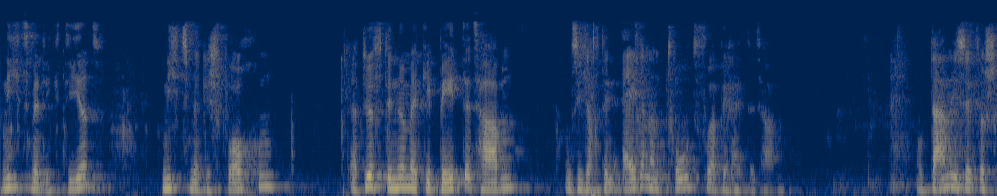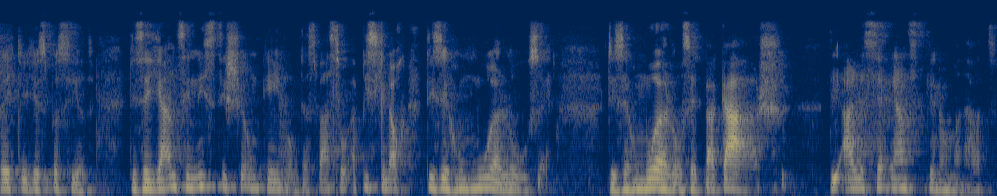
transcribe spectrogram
nichts mehr diktiert, nichts mehr gesprochen. Er dürfte nur mehr gebetet haben und sich auf den eigenen Tod vorbereitet haben. Und dann ist etwas Schreckliches passiert. Diese jansenistische Umgebung, das war so ein bisschen auch diese humorlose, diese humorlose Bagage, die alles sehr ernst genommen hat.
